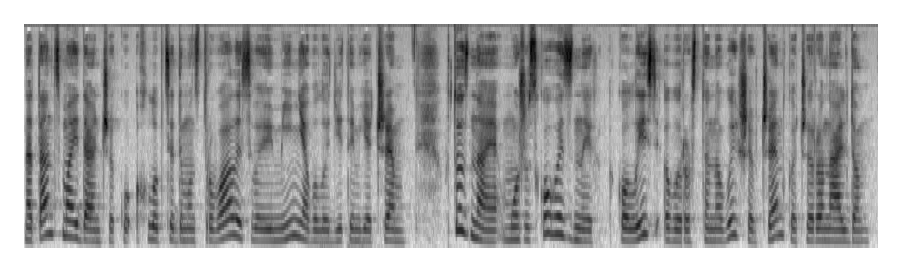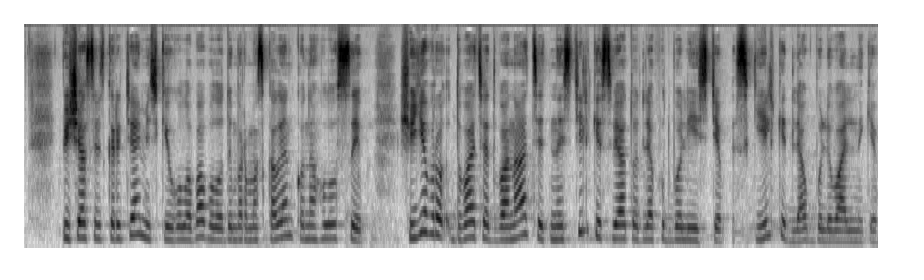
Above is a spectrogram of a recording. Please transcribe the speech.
на танцмайданчику хлопці демонстрували своє вміння володіти м'ячем. Хто знає, може з когось з них колись виросте новий Шевченко чи Рональдо. Під час відкриття міський голова Володимир Москаленко наголосив, що Євро 2012 не стільки свято для футболістів, скільки для вболівальників.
